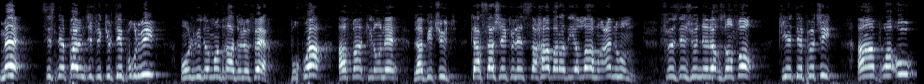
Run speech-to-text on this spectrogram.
Mais si ce n'est pas une difficulté pour lui, on lui demandera de le faire. Pourquoi? Afin qu'il en ait l'habitude. Car sachez que les Sahaba radiallahu anhum faisaient jeûner leurs enfants qui étaient petits, à un point où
